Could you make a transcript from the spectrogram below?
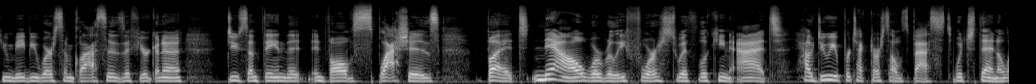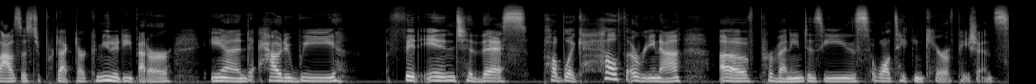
you maybe wear some glasses if you're going to do something that involves splashes but now we're really forced with looking at how do we protect ourselves best, which then allows us to protect our community better. And how do we fit into this public health arena of preventing disease while taking care of patients?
